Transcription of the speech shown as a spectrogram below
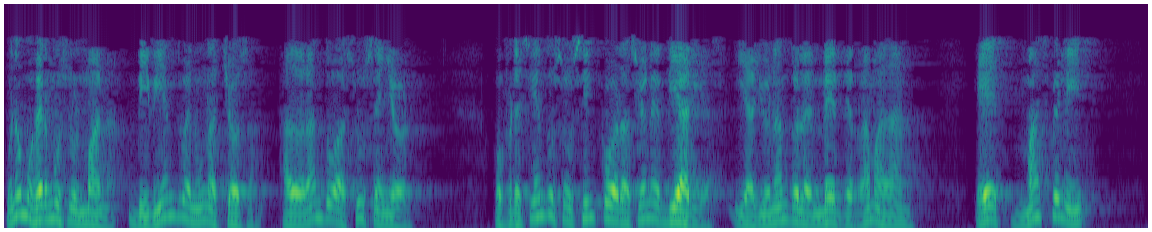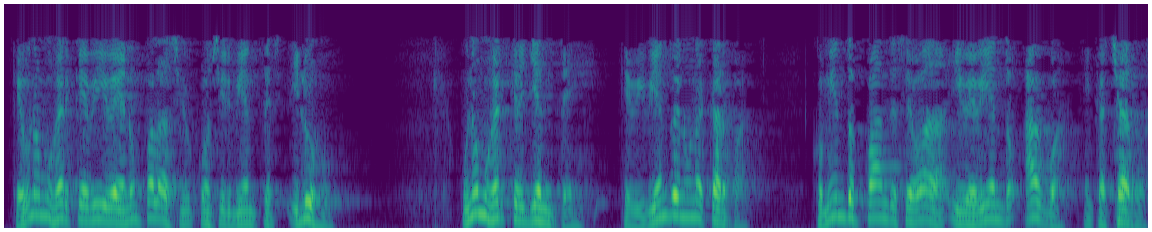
Una mujer musulmana viviendo en una choza, adorando a su Señor, ofreciendo sus cinco oraciones diarias y ayunándole el mes de Ramadán, es más feliz que una mujer que vive en un palacio con sirvientes y lujo. Una mujer creyente que viviendo en una carpa comiendo pan de cebada y bebiendo agua en cacharros,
